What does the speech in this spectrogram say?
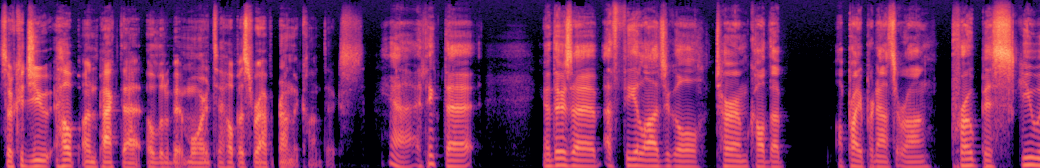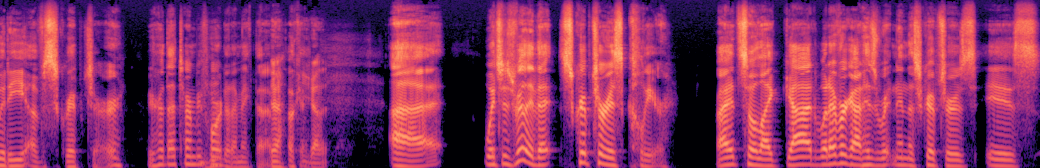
So could you help unpack that a little bit more to help us wrap around the context? Yeah, I think that you know there's a, a theological term called the I'll probably pronounce it wrong, promiscuity of scripture. You heard that term before? Mm-hmm. Did I make that up? Yeah, okay. You got it. Uh, which is really that scripture is clear, right? So like God, whatever God has written in the scriptures is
